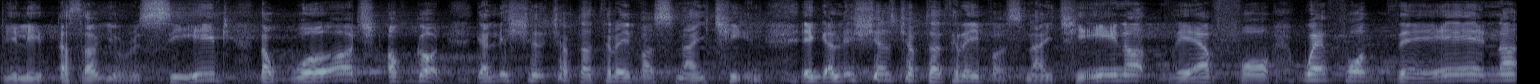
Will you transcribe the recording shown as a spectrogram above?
believe. That's how you received the word of God. Galatians chapter 3 verse 19. In Galatians chapter 3 verse 19, therefore, wherefore then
